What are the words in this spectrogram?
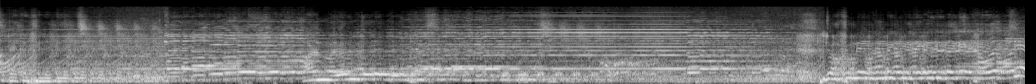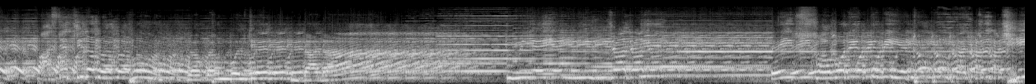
সেটাকে ফেলে ফেলেছে আর নয়ন তুলে। যখন এভাবে কেটে কেটে তাকে খাওয়াচ্ছে, পাশে ছিল লক্ষণ। লক্ষণ বলছে, দাদা, তুমি এই নির্যাতি এই সবরে তুমি ছি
